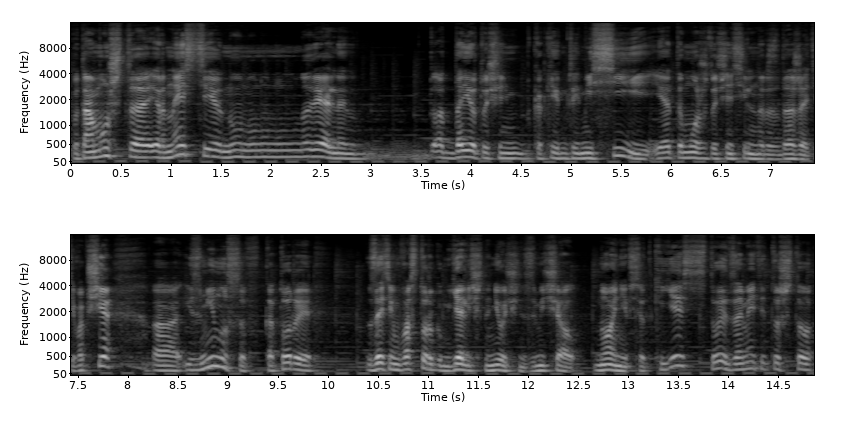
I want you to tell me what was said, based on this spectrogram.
Потому что Эрнести, ну, ну, ну, ну, реально отдает очень каким-то мессии, и это может очень сильно раздражать. И вообще, э, из минусов, которые за этим восторгом я лично не очень замечал, но они все-таки есть, стоит заметить то, что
